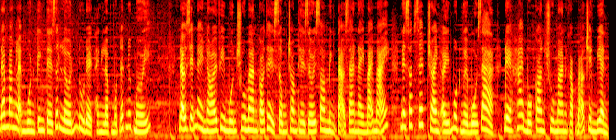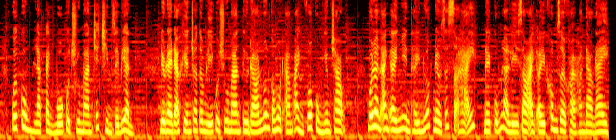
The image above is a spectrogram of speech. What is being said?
đã mang lại nguồn kinh tế rất lớn đủ để thành lập một đất nước mới. Đạo diễn này nói vì muốn Truman có thể sống trong thế giới do mình tạo ra này mãi mãi, nên sắp xếp cho anh ấy một người bố giả để hai bố con Truman gặp bão trên biển, cuối cùng là cảnh bố của Truman chết chìm dưới biển. Điều này đã khiến cho tâm lý của Truman từ đó luôn có một ám ảnh vô cùng nghiêm trọng. Mỗi lần anh ấy nhìn thấy nước đều rất sợ hãi, đây cũng là lý do anh ấy không rời khỏi hòn đảo này.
